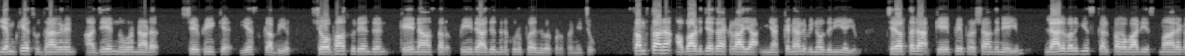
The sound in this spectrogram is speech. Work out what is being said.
M K Sudhakaran Ajayan Nooranad Shefeeq S Kabeer Shobha Surendran K Nasser P Rajendrankurup എന്നിവർ പ്രസംഗിച്ചു. സംസ്ഥാന അവാർഡ് ജേതാക്കളായ ഞക്കനാൽ വിനോദിനിയെയും ചേർത്തല കെ പി പ്രശാന്തിനെയും ലാൽ വർഗീസ് കൽപ്പകവാടി സ്മാരക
